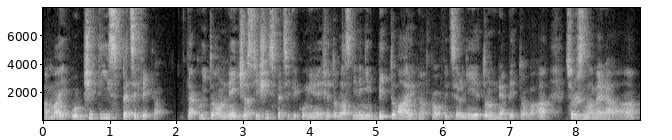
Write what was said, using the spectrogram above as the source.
a mají určitý specifika. Takový to nejčastější specifikum je, že to vlastně není bytová jednotka oficiálně, je to nebytová, což znamená,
